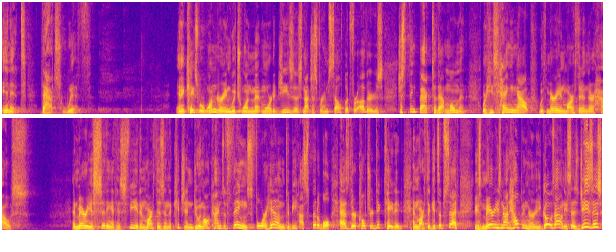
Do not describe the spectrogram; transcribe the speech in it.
in it. That's with. And in case we're wondering which one meant more to Jesus, not just for himself, but for others, just think back to that moment where he's hanging out with Mary and Martha in their house. And Mary is sitting at his feet, and Martha's in the kitchen doing all kinds of things for him to be hospitable as their culture dictated. And Martha gets upset because Mary's not helping her. He goes out and he says, Jesus,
